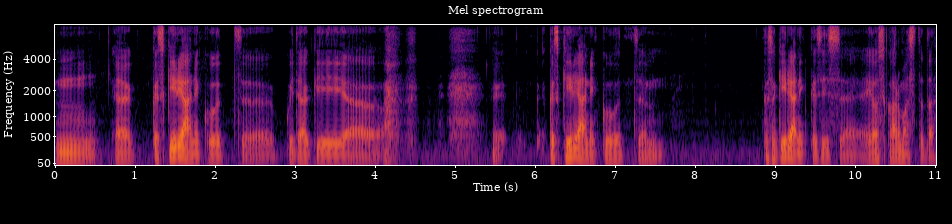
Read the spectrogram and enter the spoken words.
Mm, äh, kas kirjanikud äh, kuidagi, äh, kas kirjanikud, kas sa kirjanikke siis ei oska armastada?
